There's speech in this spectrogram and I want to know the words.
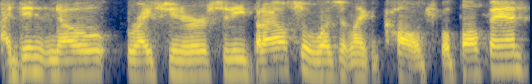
I didn't know Rice University, but I also wasn't like a college football fan.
